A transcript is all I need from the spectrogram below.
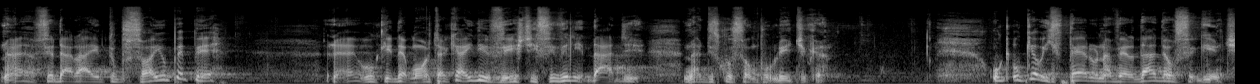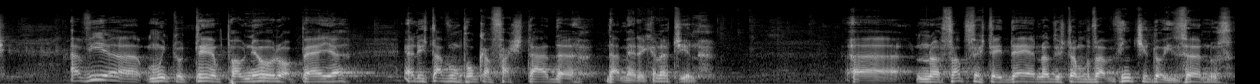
né? se dará entre o PSOE e o PP. Né? O que demonstra que ainda existe civilidade na discussão política. O, o que eu espero, na verdade, é o seguinte: havia muito tempo a União Europeia ela estava um pouco afastada da América Latina. Ah, nós, só para vocês terem ideia, nós estamos há 22 anos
